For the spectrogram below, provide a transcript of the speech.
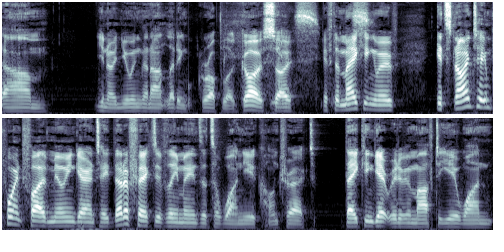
um, you know New England aren't letting Garoppolo go. So Yes, if they're yes. making a move, it's 19.5 million guaranteed. That effectively means it's a one-year contract. They can get rid of him after year one.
